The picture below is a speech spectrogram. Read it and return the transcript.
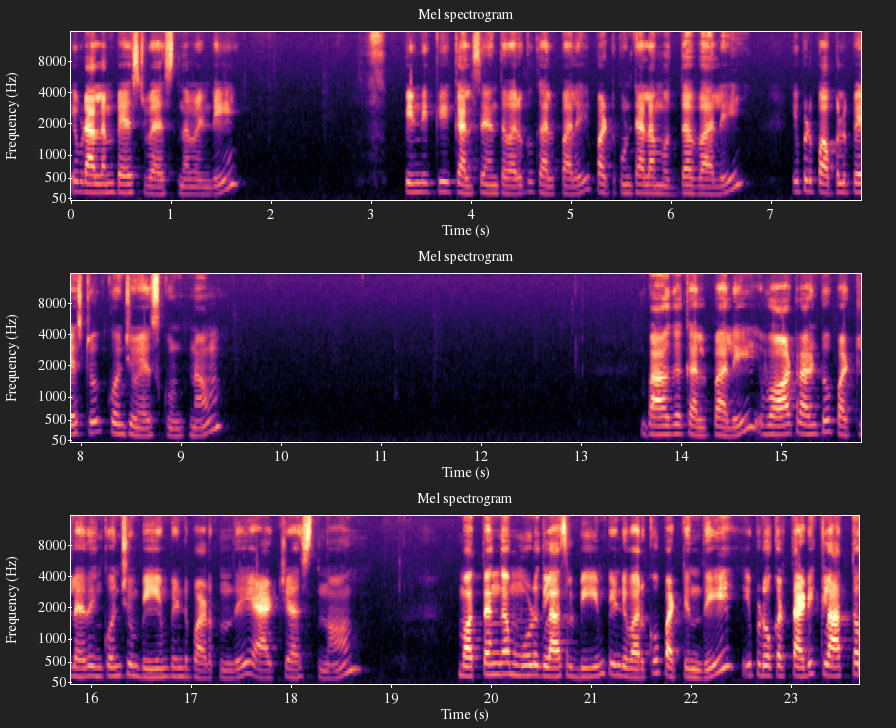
ఇప్పుడు అల్లం పేస్ట్ వేస్తున్నామండి. పిండికి కలిసేంత వరకు కలపాలి. పట్టుకుంటే అలా ముద్ద అవ్వాలి ఇప్పుడు పప్పుల పేస్ట్ కొంచెం వేసుకుంటున్నాం. బాగా కలపాలి. వాటర్ అంటూ పట్టలేదు. ఇంకొంచెం బియ్యం పిండి పడుతుంది. యాడ్ చేస్తున్నాం. మొత్తంగా మూడు గ్లాసులు బియ్యం పిండి వరకు పట్టింది. ఇప్పుడు ఒక తడి క్లాత్తో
